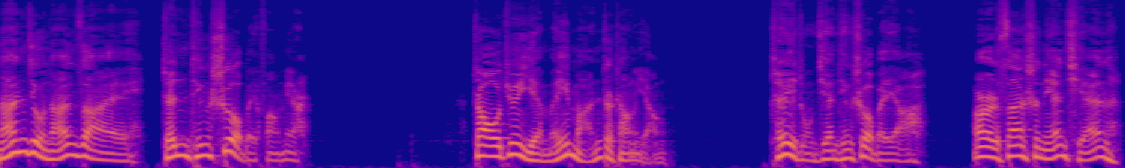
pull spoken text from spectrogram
难就难在侦听设备方面。赵军也没瞒着张扬，这种监听设备呀，二三十年前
